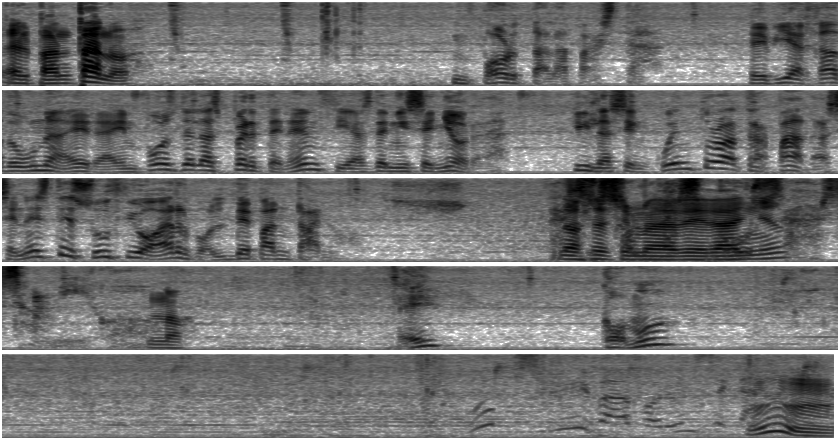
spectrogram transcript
El pantano. Importa la pasta. He viajado una era en pos de las pertenencias de mi señora y las encuentro atrapadas en este sucio árbol de pantano. No sé si me haré daño. No. ¿Eh? ¿Cómo? Mm,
